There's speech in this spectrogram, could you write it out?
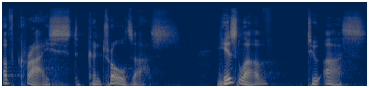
of Christ controls us. His love to us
